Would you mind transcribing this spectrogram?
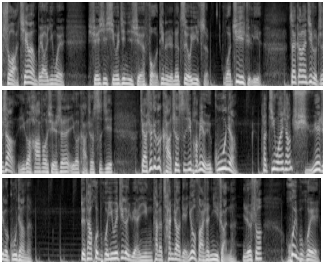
说啊，千万不要因为学习行为经济学否定了人的自由意志。我继续举例，在刚才基础之上，一个哈佛学生，一个卡车司机，假设这个卡车司机旁边有一姑娘，他今晚想取悦这个姑娘呢，对他会不会因为这个原因，他的参照点又发生逆转呢？也就是说，会不会？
